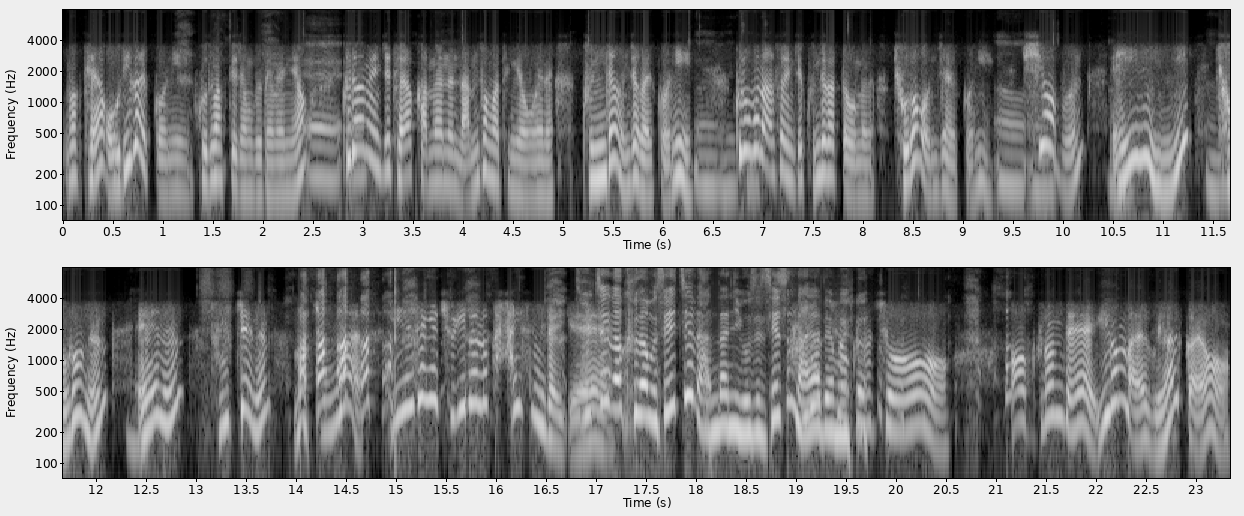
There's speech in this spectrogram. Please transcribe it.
막 대학 어디 갈 거니? 고등학교 정도 되면요. 예, 그다음에 이제 대학 가면은 남성 같은 경우에는 군대 언제 갈 거니? 예, 예, 그러고 나서 이제 군대 갔다 오면 졸업 언제 할 거니? 어, 어, 취업은 애인은 있니? 어. 결혼은? 애는? 둘째는? 막 정말 인생의 주기별로 다 있습니다 이게. 둘째 낳고 나면 셋째 낳나니 요새 셋은 낳아야 그렇죠, 이런. 그렇죠. 아 그런데 이런 말 왜 할까요?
